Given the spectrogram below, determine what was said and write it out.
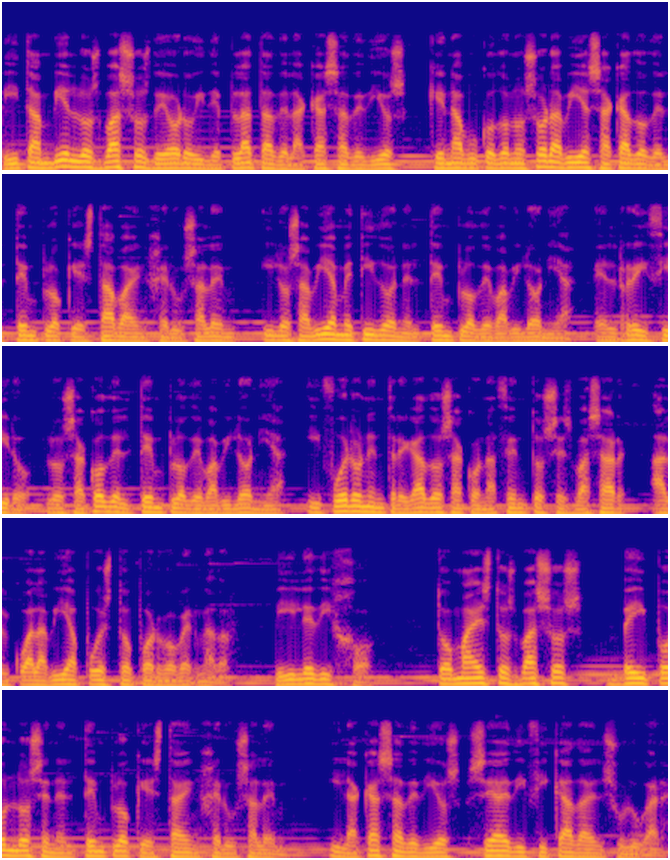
y también los vasos de oro y de plata de la casa de Dios que Nabucodonosor había sacado del templo que estaba en Jerusalén y los había metido en el templo de Babilonia. El rey Ciro los sacó del templo de Babilonia y fueron entregados a Conacento Sesbasar, al cual había puesto por gobernador. Y le dijo, toma estos vasos, ve y ponlos en el templo que está en Jerusalén, y la casa de Dios sea edificada en su lugar.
